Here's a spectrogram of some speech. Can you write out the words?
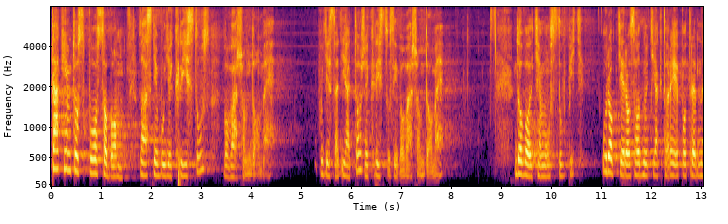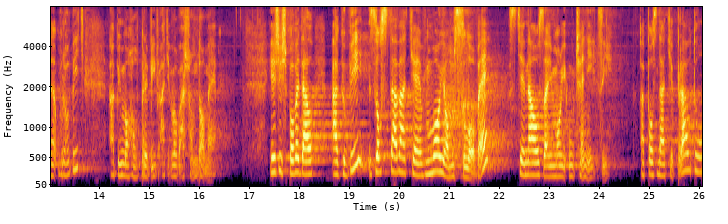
takýmto spôsobom. Vlastne bude Kristus vo vašom dome bude sa diať to, že Kristus je vo vašom dome. Dovolte mu vstúpiť. Urobte rozhodnutia, ktoré je potrebné urobiť, aby mohol prebývať vo vašom dome. Ježiš povedal, ak vy zostávate v mojom slove, ste naozaj moji učeníci a poznáte pravdu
